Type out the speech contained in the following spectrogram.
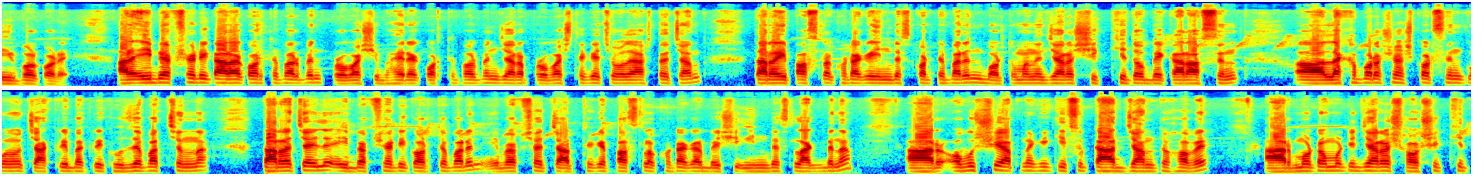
নির্ভর করে। আর এই ব্যবসাটি কারা করতে পারবেন? প্রবাসী ভাইরা করতে পারবেন, যারা প্রবাস থেকে চলে আসতে চান, তারা এই পাঁচ লক্ষ টাকা ইনভেস্ট করতে পারেন। বর্তমানে যারা শিক্ষিত, বেকার আছেন লেখাপড়া শেষ করছেন কোনো চাকরি বাকরি খুঁজে পাচ্ছেন না। তারা চাইলে এই ব্যবসাটি করতে পারেন। এই ব্যবসায় চার থেকে পাঁচ লক্ষ টাকার বেশি ইনভেস্ট লাগবে না। আর অবশ্যই আপনাকে কিছু কাজ জানতে হবে। আর মোটামুটি যারা স্বশিক্ষিত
